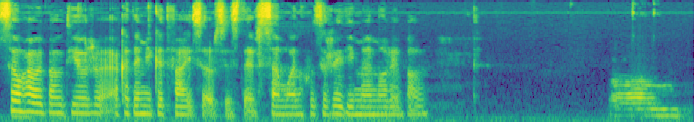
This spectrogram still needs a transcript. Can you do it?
So, how about your academic advisors? Is there someone who's really memorable? Um,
